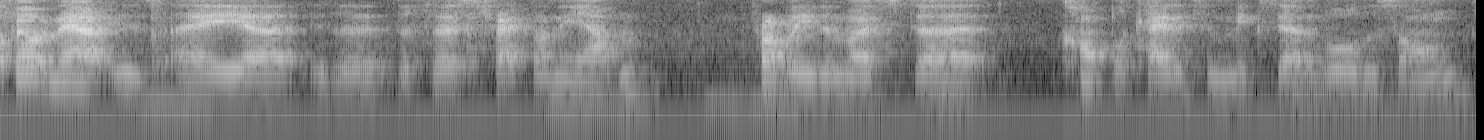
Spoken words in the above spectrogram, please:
Well, Felt Now is a uh, is a, the first track on the album, probably the most uh, complicated to mix out of all the songs.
